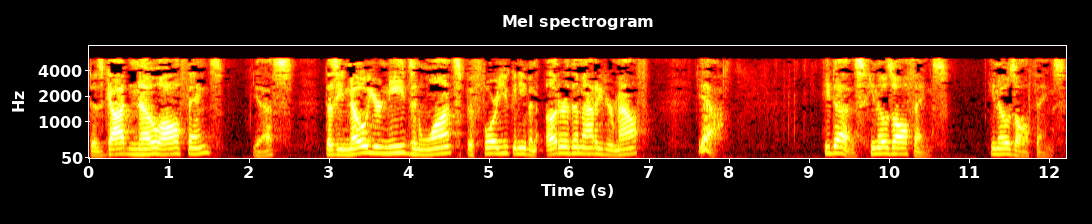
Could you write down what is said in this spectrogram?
Does God know all things? Yes. Does He know your needs and wants before you can even utter them out of your mouth? Yeah. He does. He knows all things. He knows all things.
